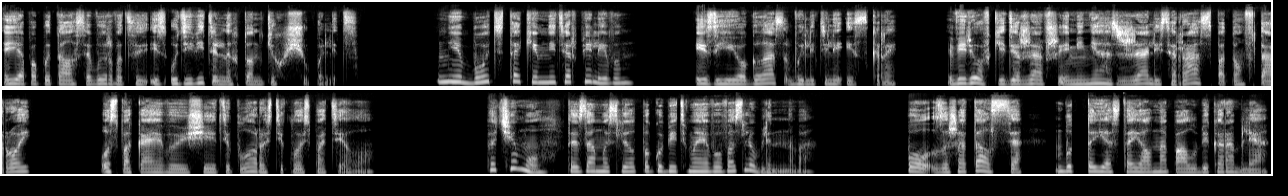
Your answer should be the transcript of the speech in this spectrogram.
Я попытался вырваться из удивительных тонких щупалец. «Не будь таким нетерпеливым». Из ее глаз вылетели искры. Веревки, державшие меня, сжались раз, потом второй. Успокаивающее тепло растеклось по телу. «Почему ты замыслил погубить моего возлюбленного?» Пол зашатался, будто я стоял на палубе корабля.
